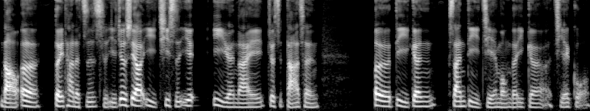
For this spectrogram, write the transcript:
老二对他的支持，也就是要以七十亿亿元来就是达成二弟跟三弟结盟的一个结果。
